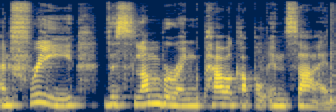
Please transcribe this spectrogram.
and free the slumbering power couple inside.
